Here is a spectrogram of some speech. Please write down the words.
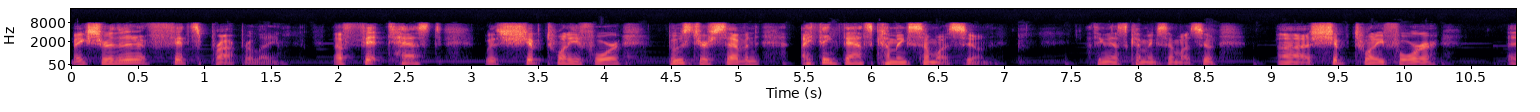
Make sure that it fits properly. A fit test with Ship 24, Booster 7, I think that's coming somewhat soon. I think that's coming somewhat soon. Uh, Ship 24 uh,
